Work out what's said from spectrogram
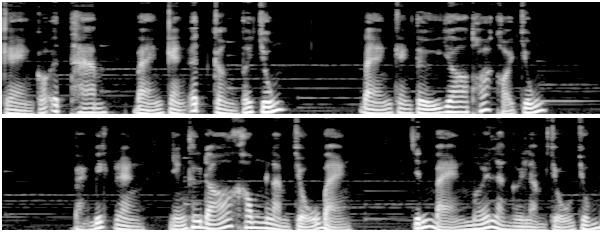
Càng có ít tham, bạn càng ít cần tới chúng. Bạn càng tự do thoát khỏi chúng. Bạn biết rằng những thứ đó không làm chủ bạn chính bạn mới là người làm chủ chúng.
